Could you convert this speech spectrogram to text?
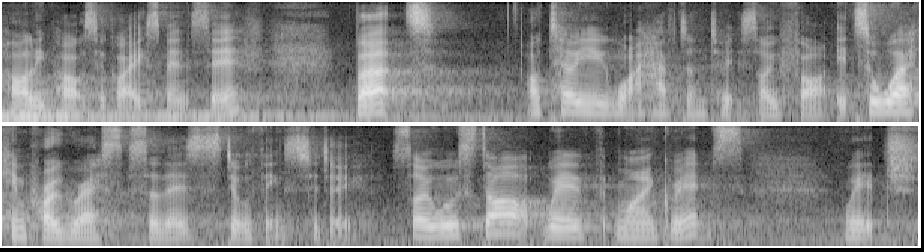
Harley parts are quite expensive, but I'll tell you what I have done to it so far. It's a work in progress, so there's still things to do. So we'll start with my grips, which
